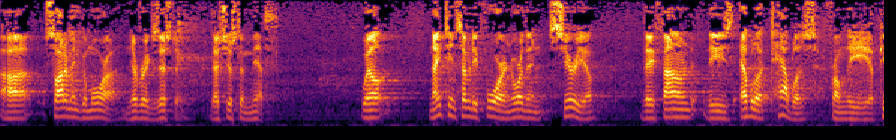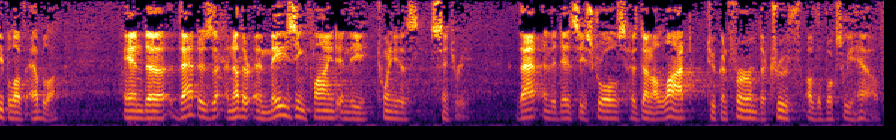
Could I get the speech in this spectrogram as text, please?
Uh, Sodom and Gomorrah never existed. That's just a myth. Well, 1974 in northern Syria, they found these Ebla tablets from the people of Ebla. And uh, that is another amazing find in the 20th century. That and the Dead Sea Scrolls has done a lot to confirm the truth of the books we have.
